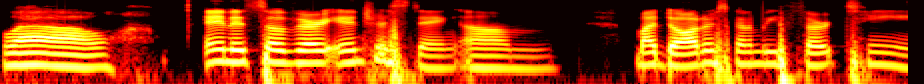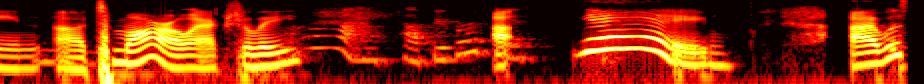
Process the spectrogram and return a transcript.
Wow, and it's so very interesting. Um, my daughter's going to be 13 uh, mm-hmm. uh, tomorrow, actually. Ah, happy birthday! Uh, yay! I was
